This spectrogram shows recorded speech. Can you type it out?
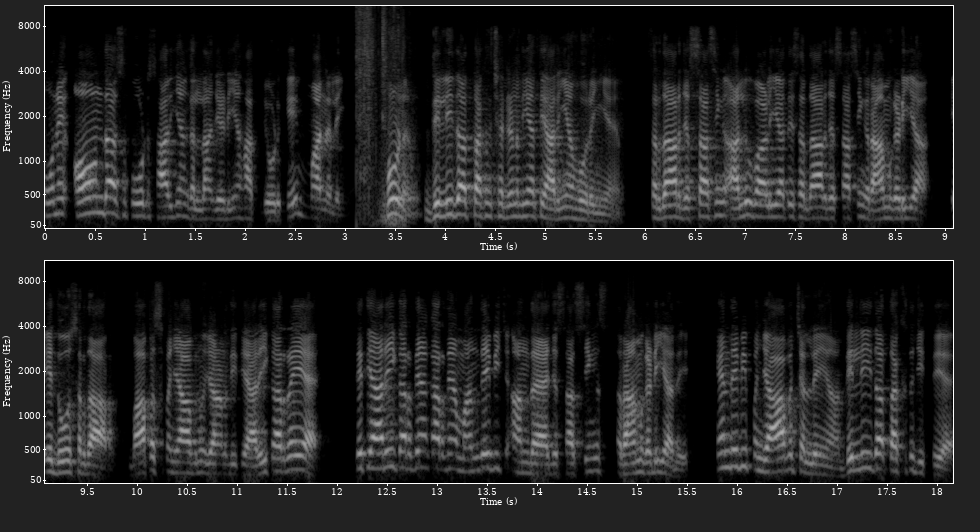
ਉਹਨੇ ਔਨ ਦਾ ਸਪੋਰਟ ਸਾਰੀਆਂ ਗੱਲਾਂ ਜਿਹੜੀਆਂ ਹੱਥ ਜੋੜ ਕੇ ਮੰਨ ਲਈਆਂ। ਹੁਣ ਦਿੱਲੀ ਦਾ ਤਖਤ ਛੱਡਣ ਦੀਆਂ ਤਿਆਰੀਆਂ ਹੋ ਰਹੀਆਂ। ਸਰਦਾਰ ਜੱਸਾ ਸਿੰਘ ਆਲੂਵਾਲੀਆ ਤੇ ਸਰਦਾਰ ਜੱਸਾ ਸਿੰਘ ਰਾਮਗੜੀਆ, ਇਹ ਦੋ ਸਰਦਾਰ ਵਾਪਸ ਪੰਜਾਬ ਨੂੰ ਜਾਣ ਦੀ ਤਿਆਰੀ ਕਰ ਰਹੇ ਐ ਤੇ ਤਿਆਰੀ ਕਰਦਿਆਂ ਕਰਦਿਆਂ ਮਨ ਦੇ ਵਿੱਚ ਆਂਦਾ ਹੈ ਜੱਸਾ ਸਿੰਘ ਰਾਮਗੜੀਆ ਦੇ, ਕਹਿੰਦੇ ਵੀ ਪੰਜਾਬ ਚੱਲੇ ਆ ਦਿੱਲੀ ਦਾ ਤਖਤ ਜਿੱਤਿਆ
